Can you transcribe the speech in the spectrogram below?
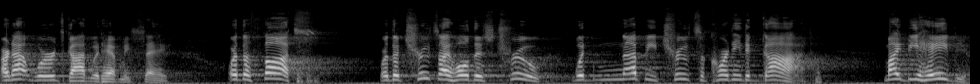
are not words God would have me say, or the thoughts or the truths I hold as true would not be truths according to God. My behavior,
